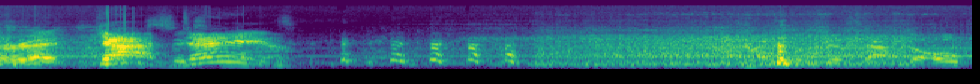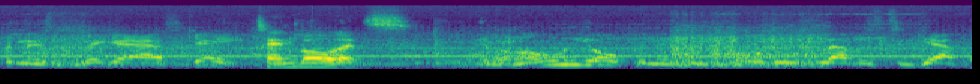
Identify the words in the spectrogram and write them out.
Alright. God Six damn. I will just have to open this big ass gate. Ten bullets. It'll only open if you pull these levers together.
